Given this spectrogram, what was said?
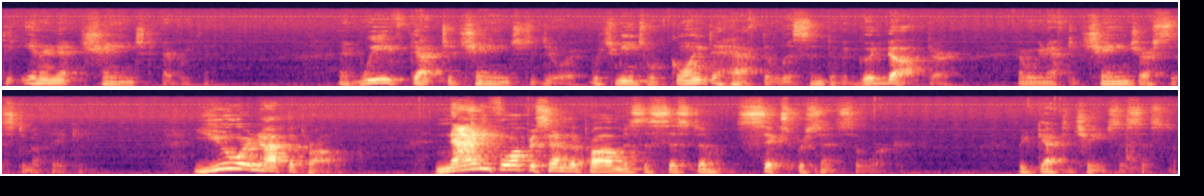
The internet changed everything. And we've got to change to do it, which means we're going to have to listen to the good doctor and we're going to have to change our system of thinking. You are not the problem. 94% of the problem is the system, 6% is the worker. We've got to change the system.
